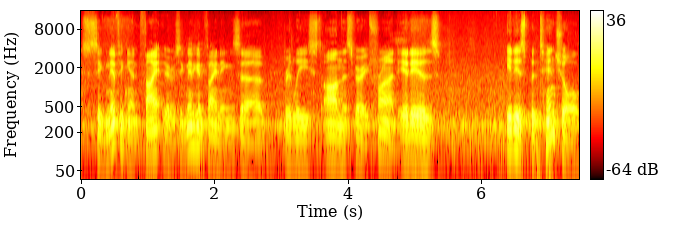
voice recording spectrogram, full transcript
significant fi- there were significant findings uh, released on this very front. It is it is potential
